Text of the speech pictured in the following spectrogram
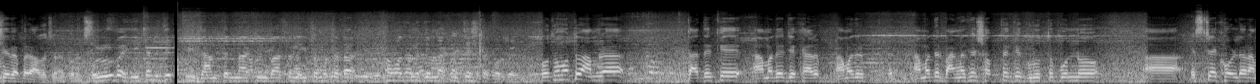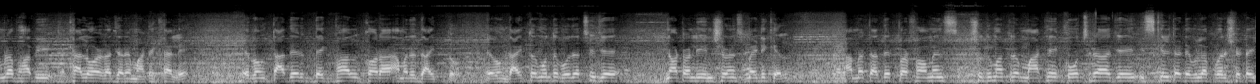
সে ব্যাপারে আলোচনা করেছি। ভাই এখানে যে আপনি জানতেন না কিংবা আসলে এই সমস্যাটা সমাধানের জন্য এখন চেষ্টা করবেন। প্রথমত আমরা তাদেরকে আমাদের যে খেলা আমাদের আমাদের বাংলাদেশের সবথেকে গুরুত্বপূর্ণ স্টেক হোল্ডার আমরা ভাবি খেলোয়াড়রা যারা মাঠে খেলে এবং তাদের দেখভাল করা আমাদের দায়িত্ব এবং দায়িত্বের মধ্যে বোঝাচ্ছি যে নট অনলি ইন্স্যুরেন্স মেডিকেল আমরা তাদের পারফরমেন্স শুধুমাত্র মাঠে কোচরা যে স্কিলটা ডেভেলপ করে সেটাই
